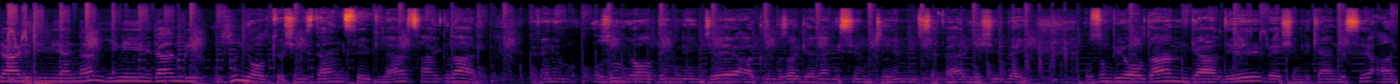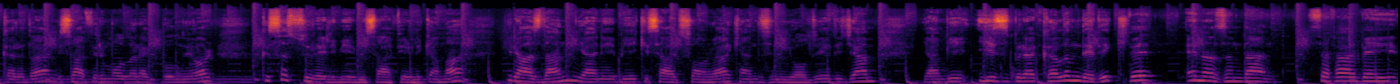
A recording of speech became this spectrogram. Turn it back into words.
Merhaba değerli dinleyenler. Yeni yeniden bir uzun yol köşemizden sevgiler, saygılar. Efendim uzun yol denilince aklımıza gelen isim kim? Sefer Yeşil Bey. Uzun bir yoldan geldi ve şimdi kendisi Ankara'da misafirim olarak bulunuyor. Kısa süreli bir misafirlik ama birazdan yani bir iki saat sonra kendisini yolcu edeceğim. Yani bir iz bırakalım dedik ve en azından Sefer Bey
